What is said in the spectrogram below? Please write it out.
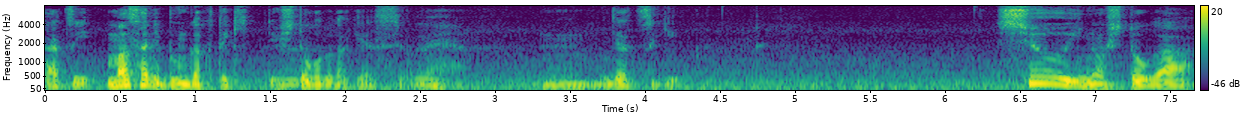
あ次まさに文学的っていう一言だけですよね、うん。じゃあ次。周囲の人が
